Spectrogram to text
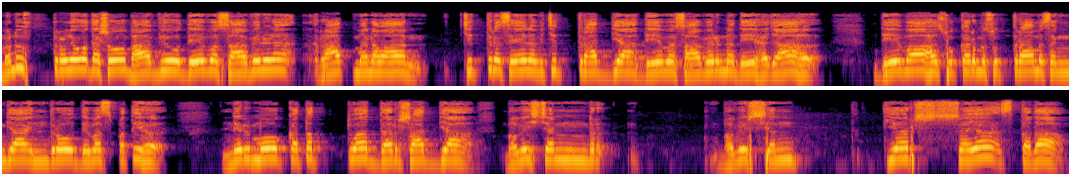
मनुस्त्रयोदशो भाव्यो देव साविर्ण रात्मनवान। चित्रसेन विचित्राद्या देव साविर्ण देहजाह देवाः सुकर्म सुत्राम संज्ञा इंद्रो दिवस्पति। निर्मोकतत्वदर्शाद्या भविष्यन् भविष्यन्त्यर्षयस्तदा।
